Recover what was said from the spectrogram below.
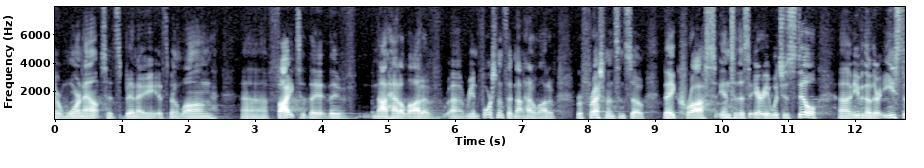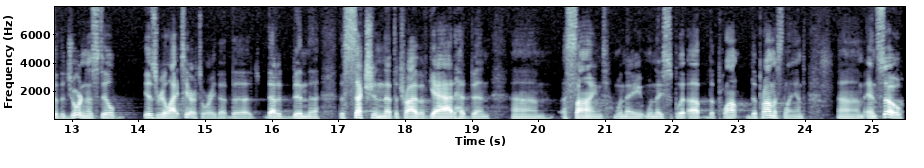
They're worn out. It's been a, it's been a long uh, fight. They, they've not had a lot of uh, reinforcements, they've not had a lot of refreshments, and so they cross into this area, which is still, uh, even though they're east of the Jordan, is still Israelite territory. That, the, that had been the, the section that the tribe of Gad had been um, assigned when they, when they split up the, plum, the promised land. Um, and so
